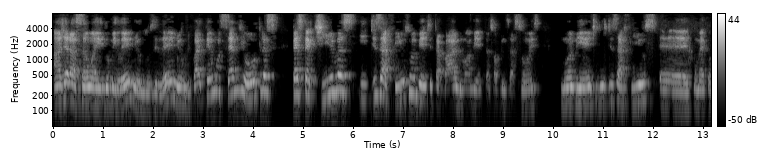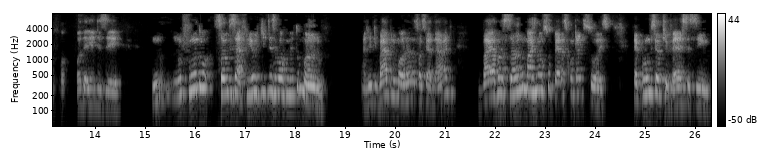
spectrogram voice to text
a geração aí do milênio, do zilênio, vai ter uma série de outras perspectivas e desafios no ambiente de trabalho, no ambiente das organizações, no ambiente dos desafios, é, como é que eu poderia dizer? No fundo, são desafios de desenvolvimento humano. A gente vai aprimorando a sociedade, vai avançando, mas não supera as contradições. É como se eu tivesse assim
